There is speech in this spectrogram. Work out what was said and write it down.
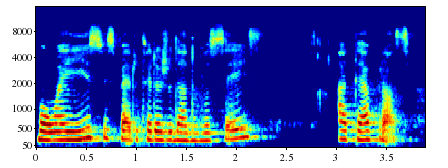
Bom, é isso, espero ter ajudado vocês. Até a próxima!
